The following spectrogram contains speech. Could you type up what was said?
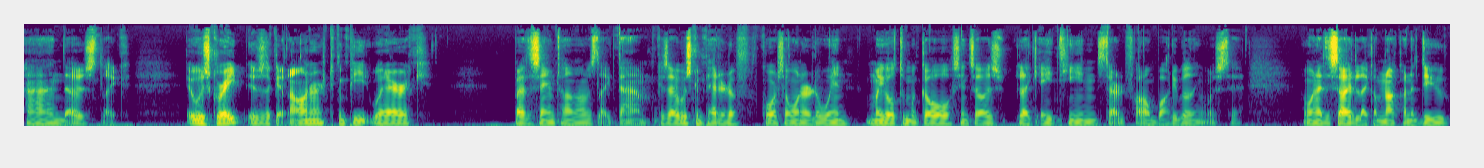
and I was like, it was great. It was like an honor to compete with Eric, but at the same time, I was like, damn, because I was competitive. Of course, I wanted to win. My ultimate goal since I was like 18 and started following bodybuilding was to, when I decided like I'm not gonna do,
